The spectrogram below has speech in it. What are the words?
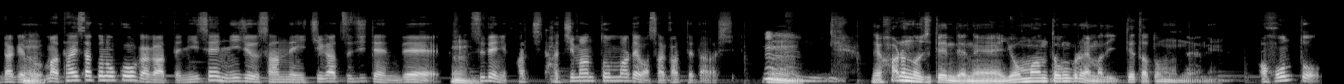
だけど、うんまあ対策の効果があって2023年1月時点でうん。すでに 8, 8万トンまでは下がってたらしい。うんで、春の時点でね、4万トンぐらいまで行ってたと思うんだよね。あ、本当？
